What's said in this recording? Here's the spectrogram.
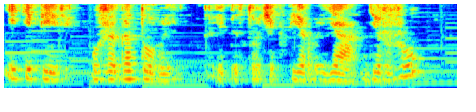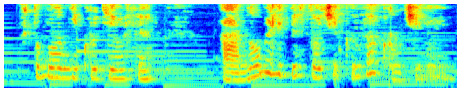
И теперь уже готовый лепесточек первый я держу чтобы он не крутился, а новый лепесточек закручиваю.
